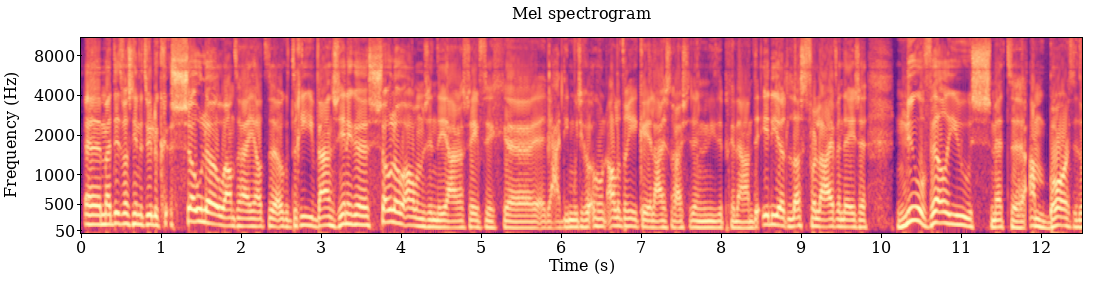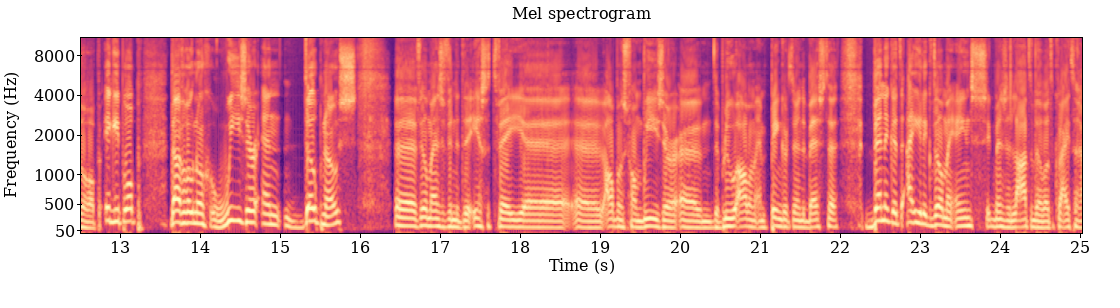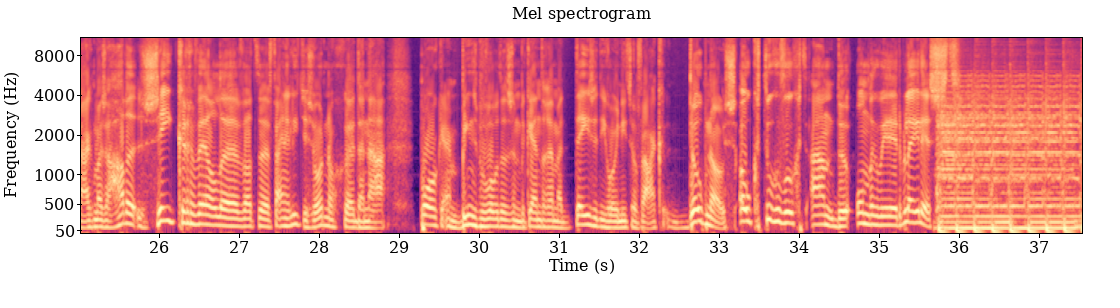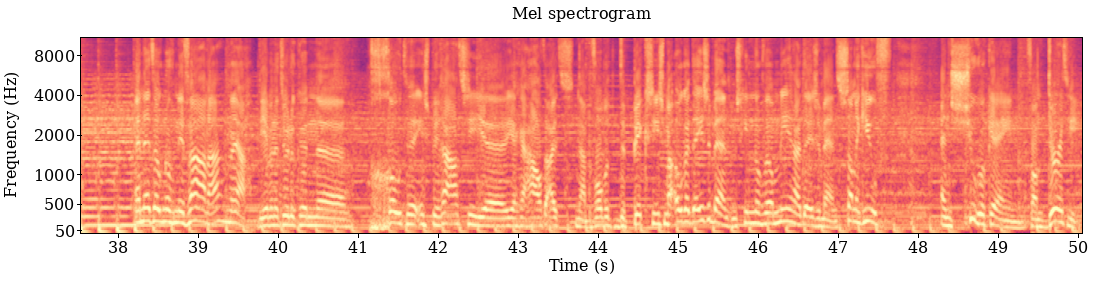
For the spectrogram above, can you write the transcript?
Eh, maar dit was hij natuurlijk solo. Want hij had eh, ook drie waanzinnige solo-albums in de jaren 70. Eh, ja, die moet je gewoon alle drie keer luisteren als je dat nog niet hebt gedaan. The Idiot, Lust for Life en deze New Values met eh On Board erop. Iggy Pop. Daarvoor ook nog Weezer en Dope Nose. Veel mensen vinden de eerste twee albums van Weezer, eh, de Blue Album en Pinkerton de beste. Ben ik het eigenlijk wel mee eens. Ik ben ze later wel wat kwijtgeraakt, maar ze hadden zeker wel wat fijne liedjes hoor, nog daarna. Pork and Beans bijvoorbeeld, dat is een bekendere, maar deze die hoor je niet zo vaak. Dope Nose, ook toegevoegd aan de ondergewaardeerde playlist. En net ook nog Nirvana. Nou ja, die hebben natuurlijk een eh, grote inspiratie eh, ja, gehaald uit nou, bijvoorbeeld de Pixies, maar ook uit deze band. Misschien nog wel meer uit deze band. Sonic Youth en Sugarcane van Dirty.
